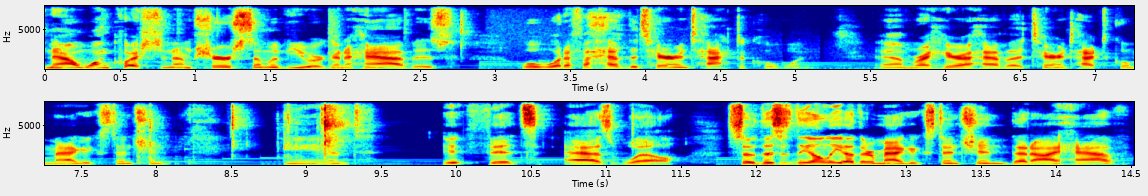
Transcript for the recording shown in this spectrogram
Now, one question I'm sure some of you are gonna have is, well, what if I have the Taran Tactical one? Um, right here I have a Taran Tactical mag extension and it fits as well. So this is the only other mag extension that I have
